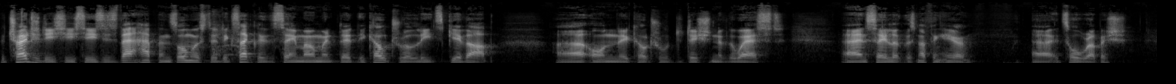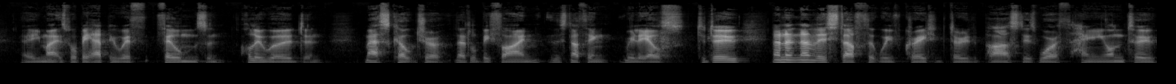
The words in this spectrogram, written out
The tragedy she sees is that happens almost at exactly the same moment that the cultural elites give up uh, on the cultural tradition of the West and say, look, there's nothing here. Uh, it's all rubbish. Uh, you might as well be happy with films and Hollywood and mass culture. That'll be fine. There's nothing really else to do. None of, none of this stuff that we've created through the past is worth hanging on to.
